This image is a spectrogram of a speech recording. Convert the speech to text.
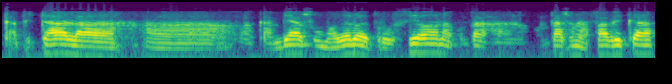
capital a, cambiar su modelo de producción, a, comprar, a comprarse una fábrica,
